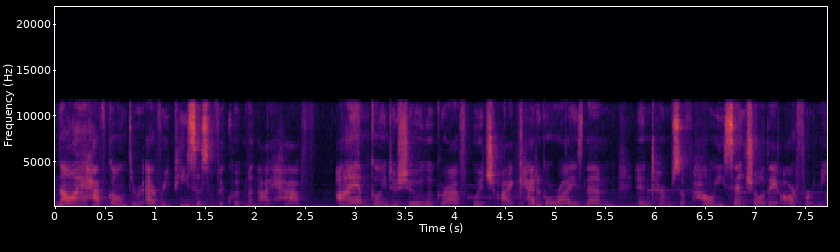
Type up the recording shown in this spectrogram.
Now I have gone through every pieces of equipment I have, I am going to show you the graph which I categorize them in terms of how essential they are for me.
